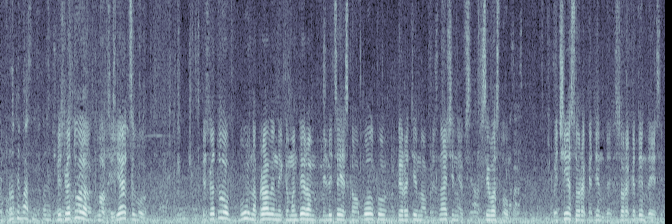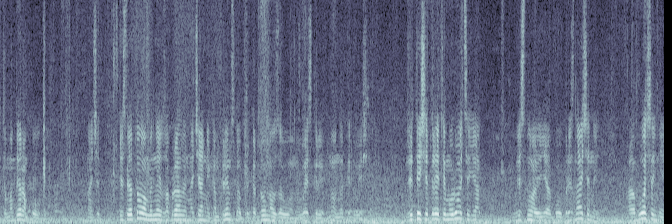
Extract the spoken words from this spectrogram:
тобто проти вас ніхто нічого. Після того, хлопці, я цього. Після того був направлений командиром міліцейського полку оперативного призначення в С- в Севастополь. ВЧ 41, 4110, командиром полку. Значить, після того мене забрали начальником Кримського прикордонного загону, весь Крим, ну, на підвищення. У 2003 році я весною я був призначений, а в осені,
